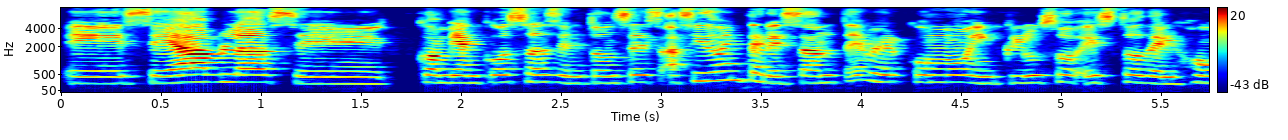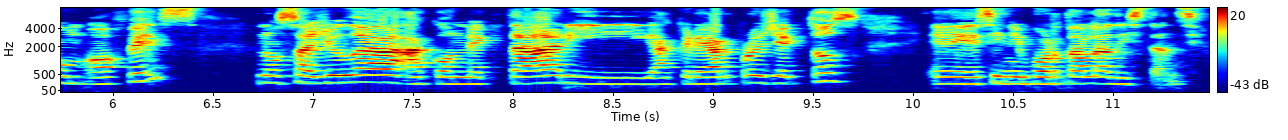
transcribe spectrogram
eh, se habla, se cambian cosas, entonces ha sido interesante ver cómo incluso esto del home office nos ayuda a conectar y a crear proyectos eh, sin importar la distancia.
